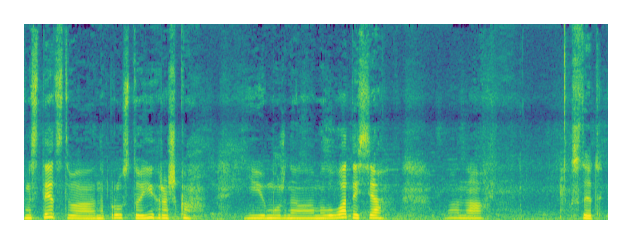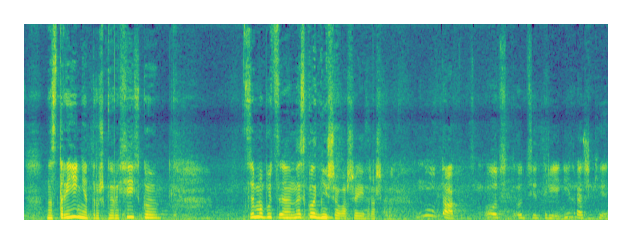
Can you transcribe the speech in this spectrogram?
мистецтва, а не просто іграшка. Її можна милуватися. Вона все настроєння трошки російською. Це, мабуть, е, найскладніша ваша іграшка. Ну так, ось оці три іграшки.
